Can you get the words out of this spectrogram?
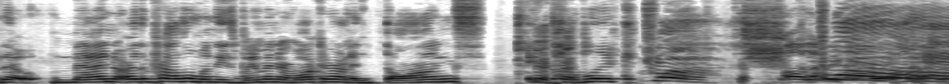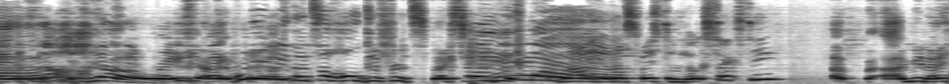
that men are the problem when these women are walking around in thongs in public? Oh, that's Whoa. okay. No. Raise right What do you mean? That's a whole different spectrum. Now you're not supposed to look sexy. I mean, I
